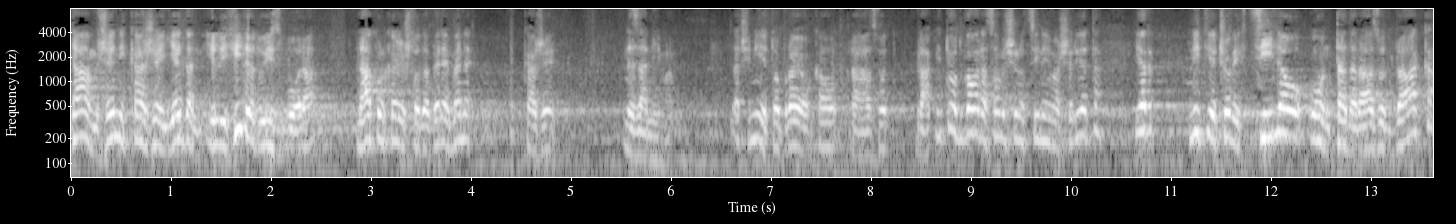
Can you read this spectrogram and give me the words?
dam ženi, kaže, jedan ili hiljadu izbora, nakon kaže što da bere mene, kaže, ne zanima. Znači nije to brojao kao razvod braka. I to odgovara savršeno ciljima šarijeta, jer niti je čovjek ciljao on tada razvod braka,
